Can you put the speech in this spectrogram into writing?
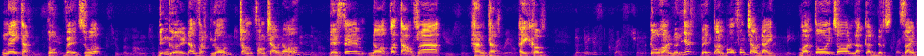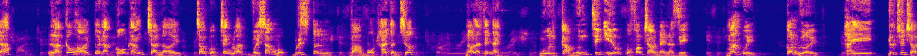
ngay thật thuộc về Chúa. Những người đang vật lộn trong phong trào đó để xem nó có tạo ra hàng thật hay không. Câu hỏi lớn nhất về toàn bộ phong trào này mà tôi cho là cần được giải đáp là câu hỏi tôi đã cố gắng trả lời trong cuộc tranh luận với giám mục Bristol vào một hai tuần trước. Nó là thế này. Nguồn cảm hứng chính yếu của phong trào này là gì? Ma quỷ, con người hay Đức Chúa Trời?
